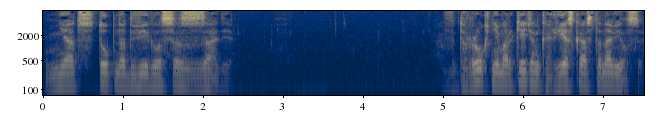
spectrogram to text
неотступно двигался сзади. Вдруг Немаркетинг резко остановился.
